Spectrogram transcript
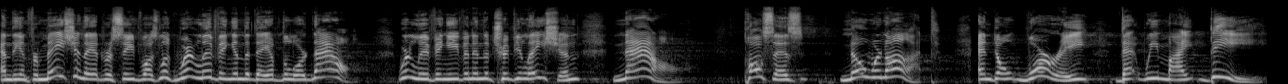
And the information they had received was look, we're living in the day of the Lord now. We're living even in the tribulation now. Paul says, no, we're not. And don't worry that we might be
